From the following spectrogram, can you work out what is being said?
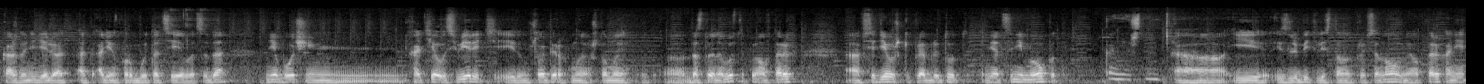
каждую неделю от- от- один хор будет отсеиваться, да, мне бы очень хотелось верить и думаю, что, во-первых, мы, что мы э, достойно выступим, а во-вторых, э, все девушки приобретут неоценимый опыт, Конечно. а, и из любителей станут профессионалами, а во-вторых, они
